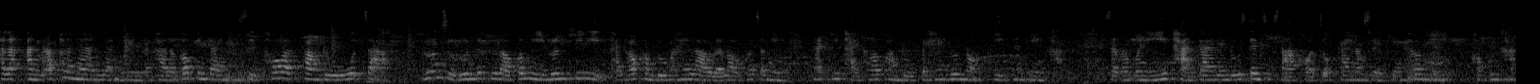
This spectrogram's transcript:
พลังอนุรักษ์พลังงานอย่างหนึ่งนะคะ แล้วก็เป็นการสืบทอดความรู้จากรุ่นสู่รุ่นก็คือเราก็มีรุ่นพี่ถ่ายทอดความรู้มาให้เรา แล้วเราก็จะมีหน้าที่ถ่ายทอดความรู้ไปให้รุ่นน้องอีกนั่นเองค่ะสำหรับวันนี้ฐานการเรียนรู้เต็มศึกษาขอจบการนำเสนอเพียงเท่านี้ ขอบคุณค่ะ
